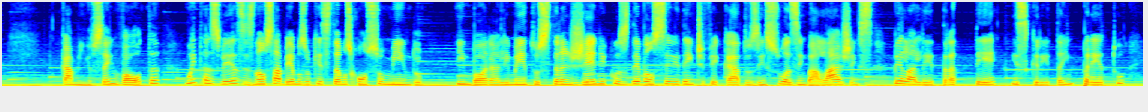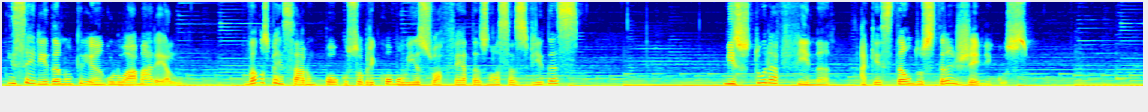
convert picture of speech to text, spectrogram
Caminho sem volta Muitas vezes não sabemos o que estamos consumindo. Embora alimentos transgênicos devam ser identificados em suas embalagens pela letra T escrita em preto, inserida num triângulo amarelo. Vamos pensar um pouco sobre como isso afeta as nossas vidas? Mistura fina a questão dos transgênicos.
